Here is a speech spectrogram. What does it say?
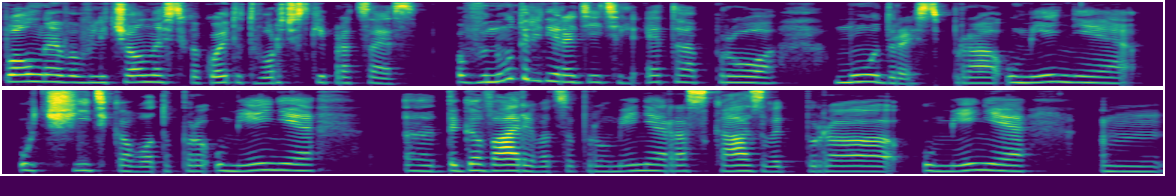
полная вовлеченность в какой-то творческий процесс. Внутренний родитель — это про мудрость, про умение учить кого-то, про умение э, договариваться, про умение рассказывать, про умение эм,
